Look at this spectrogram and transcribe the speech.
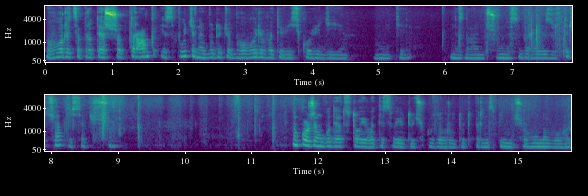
говориться про те, що Трамп із Путіним будуть обговорювати військові дії, які не знаю, що вони збирались зустрічатися чи що. Ну, кожен буде відстоювати свою точку зору. Тут, в принципі, нічого нового.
